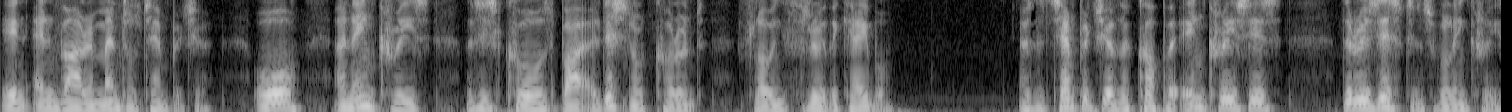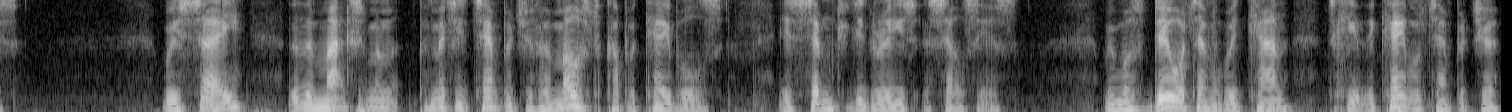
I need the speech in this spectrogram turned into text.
in environmental temperature or an increase that is caused by additional current flowing through the cable. As the temperature of the copper increases, the resistance will increase. We say that the maximum permitted temperature for most copper cables is 70 degrees Celsius. We must do whatever we can to keep the cable temperature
